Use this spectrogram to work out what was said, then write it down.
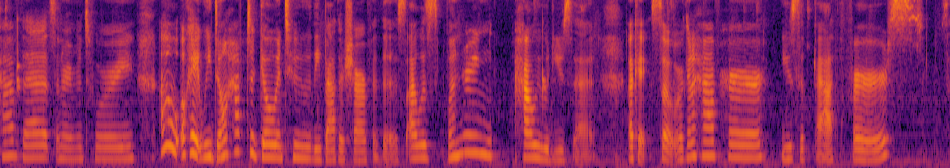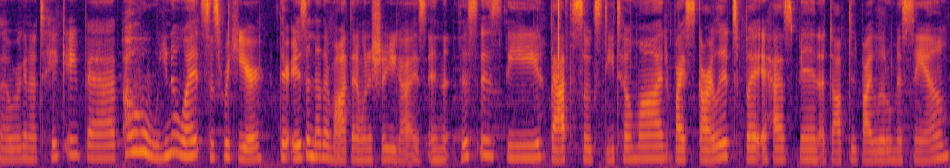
have that in our inventory. Oh, okay, we don't have to go into the bath or shower for this. I was wondering how we would use that. Okay, so we're gonna have her use the bath first. So we're gonna take a bath. Oh, you know what? Since we're here, there is another mod that I want to show you guys, and this is the Bath Soaks Detail mod by Scarlett, but it has been adopted by Little Miss Sam.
